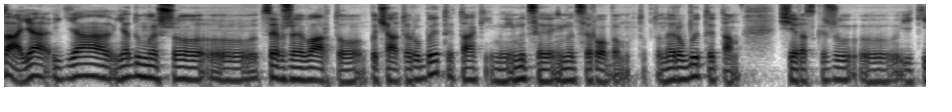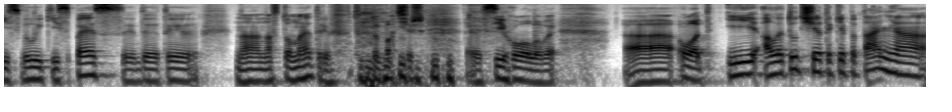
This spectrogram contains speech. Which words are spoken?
Так, я, я, я думаю, що це вже варто почати робити, так, і ми, і ми, це, і ми це робимо. Тобто не робити там, ще раз кажу, якийсь великий спес, де ти на, на 100 метрів тобто бачиш е, всі голови. Е, От і але тут ще таке питання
